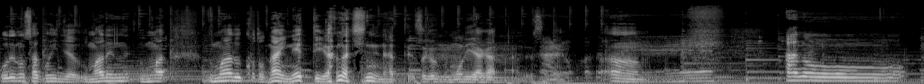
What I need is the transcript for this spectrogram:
俺の作品じゃ生まれ、ね、埋ま埋まることないねっていう話になってすごく盛り上がったんですね。うん。ねあのー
